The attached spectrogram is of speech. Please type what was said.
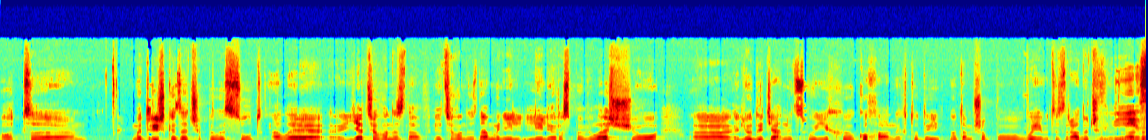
От е, ми трішки зачепили суд, але е, я цього не знав. Я цього не знав. Мені Ліля розповіла, що е, люди тягнуть своїх коханих туди, ну там, щоб виявити зраду чи не зраду.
